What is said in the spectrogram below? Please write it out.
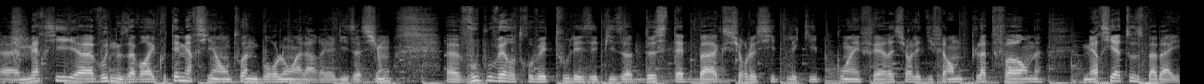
Euh, merci à vous de nous avoir écoutés. Merci à Antoine Bourlon à la réalisation. Vous pouvez retrouver tous les épisodes de Step Back sur le site l'équipe.fr et sur les différentes plateformes. Merci à tous. Bye bye.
